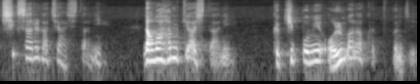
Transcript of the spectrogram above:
식사를 같이 하시다니, 나와 함께 하시다니, 그 기쁨이 얼마나 큰지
